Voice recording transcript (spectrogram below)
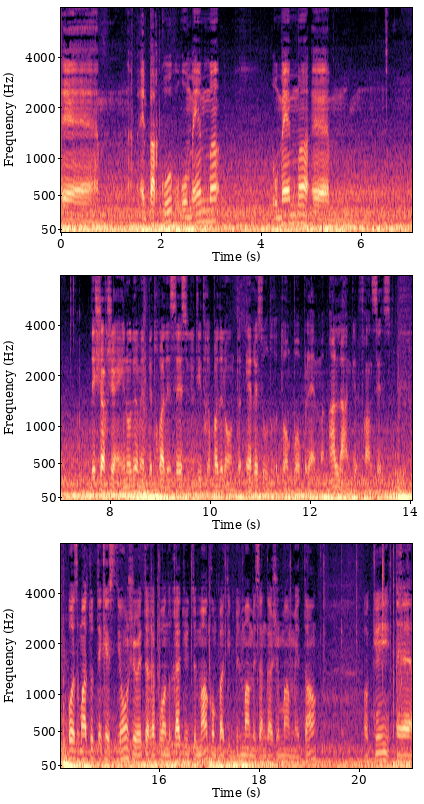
Euh, un parcours ou même, ou même euh, décharger un audio MP3 DCS du titre Pas de honte et résoudre ton problème en langue française. Pose-moi toutes tes questions, je vais te répondre gratuitement, compatiblement mes engagements, mes temps. Ok. Euh,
